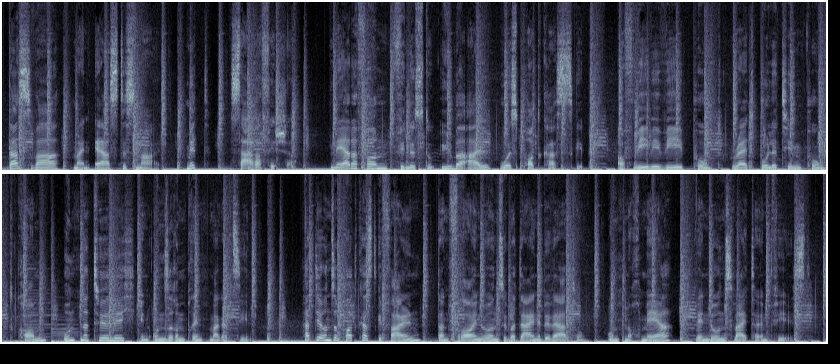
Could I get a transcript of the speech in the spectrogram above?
Das war mein erstes Mal mit Sarah Fischer. Mehr davon findest du überall, wo es Podcasts gibt. Auf www.redbulletin.com und natürlich in unserem Printmagazin. Hat dir unser Podcast gefallen? Dann freuen wir uns über deine Bewertung. Und noch mehr, wenn du uns weiterempfehlst.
